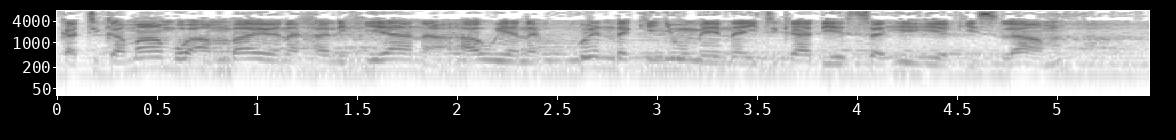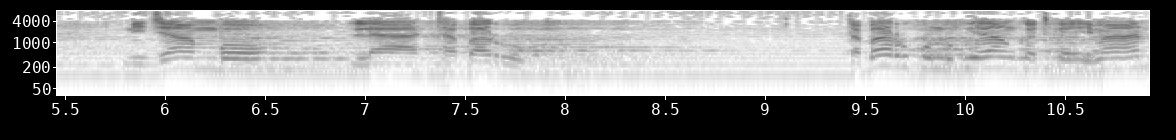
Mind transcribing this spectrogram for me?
katika mambo ambayo yanakhalifiana au yanakwenda kinyume na itikadi sahihi ya Kiislamu ni jambo la tabaruk. Tabaruku, ndugu zangu katika iman,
